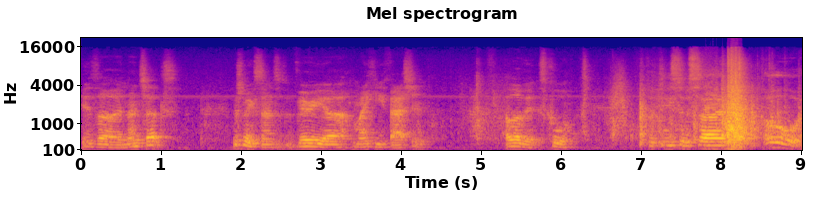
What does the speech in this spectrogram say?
his uh, nunchucks. This makes sense. It's very uh, Mikey fashion. I love it. It's cool. Put these to the side. Oh,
